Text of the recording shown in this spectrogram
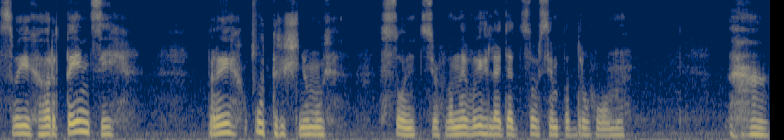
своїх гортензій при утрішньому сонцю. Вони виглядять зовсім по-другому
